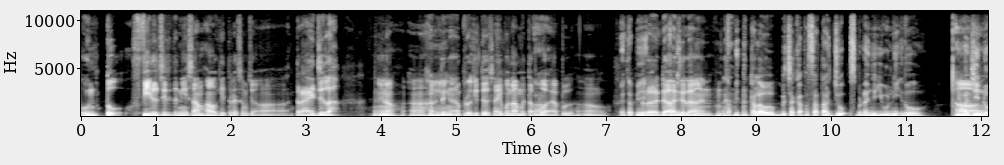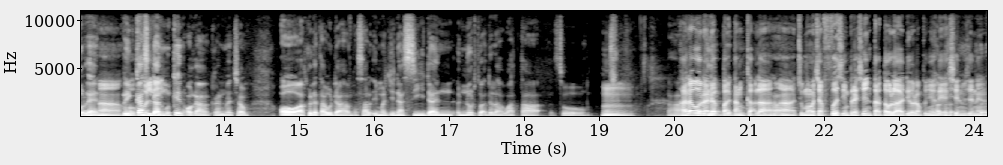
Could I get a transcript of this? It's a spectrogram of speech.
untuk feel cerita ni somehow kita rasa macam uh, try je lah. You know uh, hmm. dengan approach kita saya pun lama tak buat apa. Uh, Eh, tapi- redah tapi- je lah kan. Tapi kalau bercakap pasal tajuk sebenarnya unik tu. Imagine Nur kan. ah, Ringkas hopefully. dan mungkin orang akan macam oh aku dah tahu dah pasal imajinasi dan Nur tu adalah watak. So Hmm. Ah, Harap orang dapat mungkin- tangkap lah. Ha. cuma macam first impression tak tahulah dia orang punya reaction macam mana.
